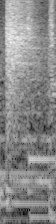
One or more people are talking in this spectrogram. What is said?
oh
